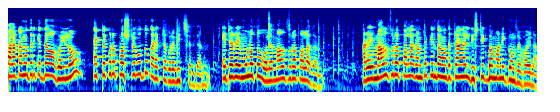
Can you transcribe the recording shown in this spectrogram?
পালাটা আমাদেরকে দেওয়া হইল একটা করে প্রশ্নবোধক আর একটা করে বিচ্ছেদ গান। এটারে মূলত বলে মালজোড়া পালা গান। আর এই মালজোড়া পালা গানটা কিন্তু আমাদের টাঙ্গাইল ডিস্ট্রিক্ট বা মানিকগঞ্জে হয় না।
